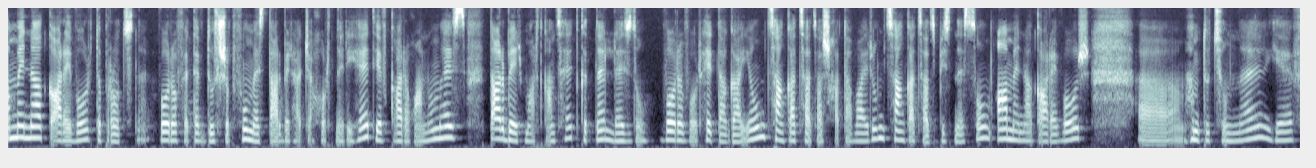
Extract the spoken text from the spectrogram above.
ամենակարևոր դպրոցն է, որովհետև դու շփվում ես տարբեր հաճախորդների հետ եւ կարողանում ես տարբեր մարդկանց հետ գտնել լեզու, որը որ հետագայում ցանկացած աշխատավայրում, ցանկացած ցանկացած բիզնեսում ամենակարևոր հմտությունն է եւ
